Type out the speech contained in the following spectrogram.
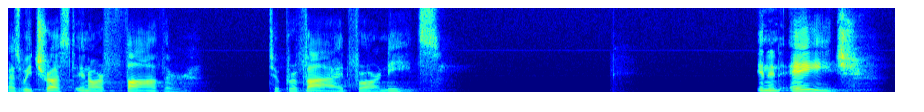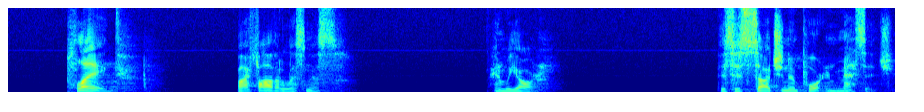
as we trust in our Father to provide for our needs. In an age plagued by fatherlessness. And we are. This is such an important message.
